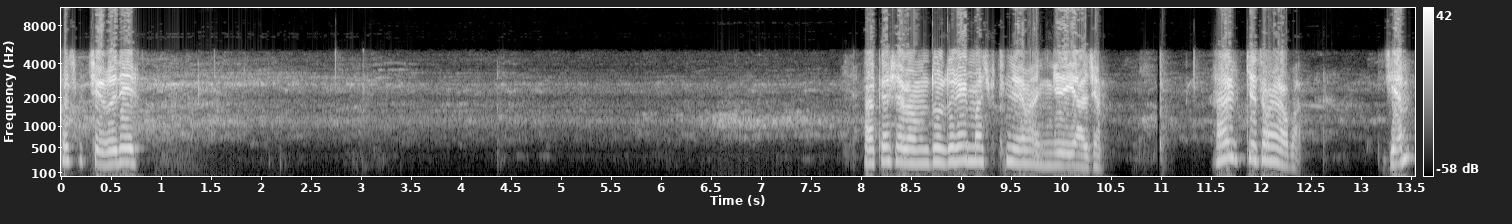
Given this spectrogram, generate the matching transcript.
Kaç bitecek hadi. Arkadaşlar ben durdurayım maç bitince hemen geri geleceğim. Herkese merhaba. Cem.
